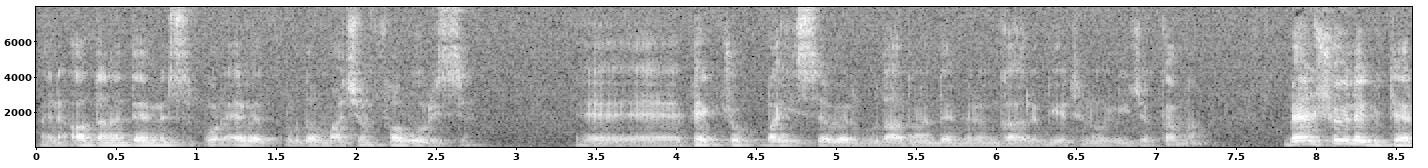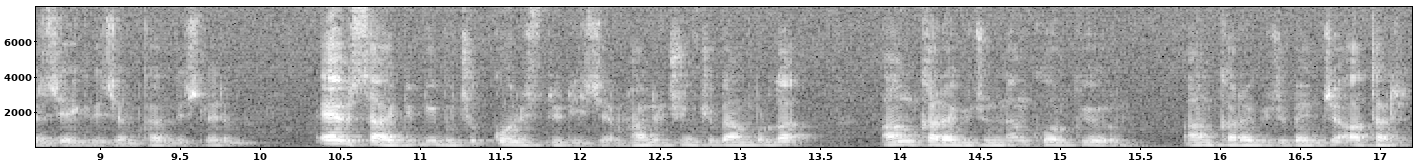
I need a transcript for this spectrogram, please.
Hani Adana Demirspor evet burada maçın favorisi. Ee, pek çok bahis sever burada Adana Demir'in galibiyetini oynayacak ama ben şöyle bir tercihe gideceğim kardeşlerim. Ev sahibi bir buçuk gol üstü diyeceğim. Hani çünkü ben burada Ankara gücünden korkuyorum. Ankara gücü bence atar.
